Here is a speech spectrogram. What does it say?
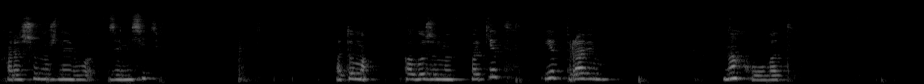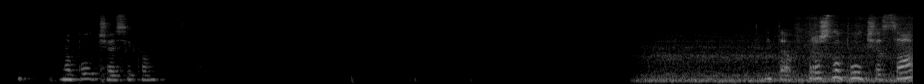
Хорошо нужно его замесить. Потом положим в пакет и отправим на холод на полчасика. Итак, прошло полчаса,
